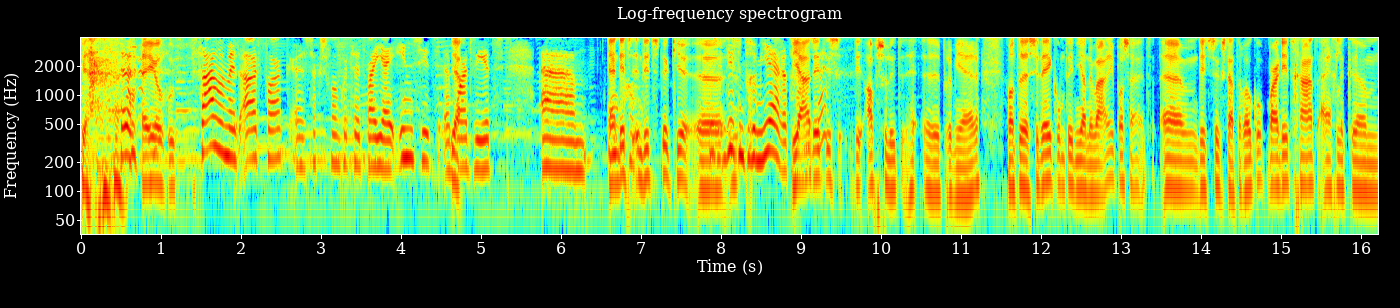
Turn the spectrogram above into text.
Ja, heel goed. Samen met Aardvark, uh, saxofoonkwartet, waar jij in zit, uh, Ja. Bart Weerts. Ehm, Ja, en dit, dit stukje... eh, het, is, een première Ja, trouwens, dit hè? is dit, absoluut eh, de première. Want de cd komt in januari pas uit. Ehm, dit stuk staat er ook op. Maar dit gaat eigenlijk ehm,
